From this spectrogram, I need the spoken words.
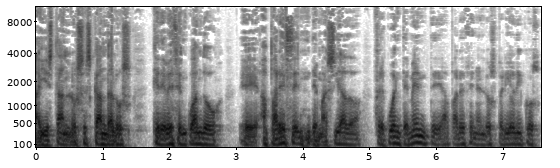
Ahí están los escándalos que de vez en cuando eh, aparecen demasiado frecuentemente, aparecen en los periódicos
